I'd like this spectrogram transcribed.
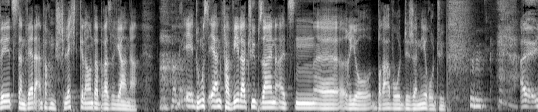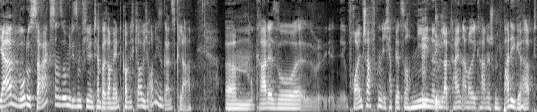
willst, dann werde einfach ein schlecht gelaunter Brasilianer. Eh, Du musst eher ein Favela-Typ sein als ein äh, Rio Bravo de Janeiro-Typ. Äh, Ja, wo du sagst und so mit diesem vielen Temperament komme ich, glaube ich, auch nicht so ganz klar. Ähm, Gerade so äh, Freundschaften. Ich habe jetzt noch nie einen lateinamerikanischen Buddy gehabt.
